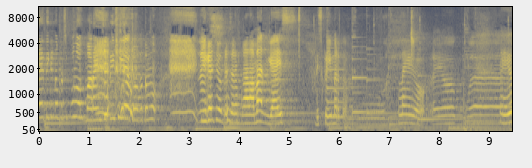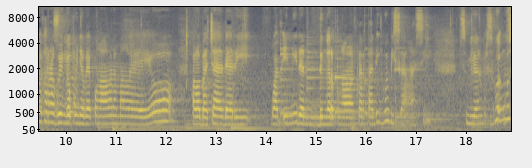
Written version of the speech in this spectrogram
rating 6 per 10 marahin si Risi ya kalau ketemu. Ini kan cuma berdasarkan pengalaman guys. Disclaimer tuh. Leo. Leo gue Leo karena gue nggak punya banyak pengalaman sama Leo kalau baca dari web ini dan dengar pengalaman Claire tadi gue bisa ngasih 9 per 10 gue gue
